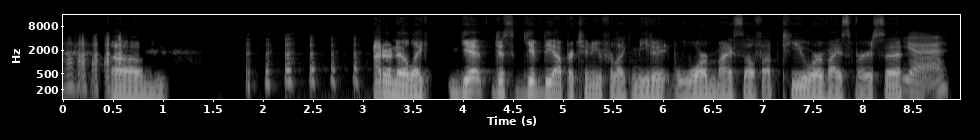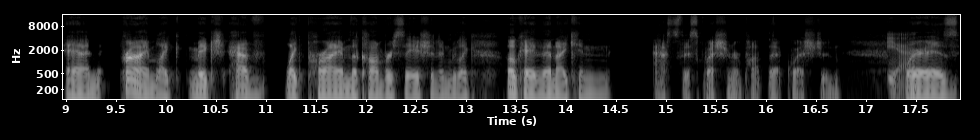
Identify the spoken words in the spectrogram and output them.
Um I don't know, like, get just give the opportunity for, like, me to warm myself up to you or vice versa, Yeah. and prime, like, make have like, prime the conversation and be like, "Okay, then I can ask this question or pop that question." Yeah. Whereas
